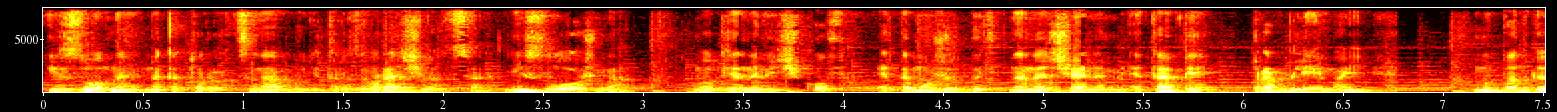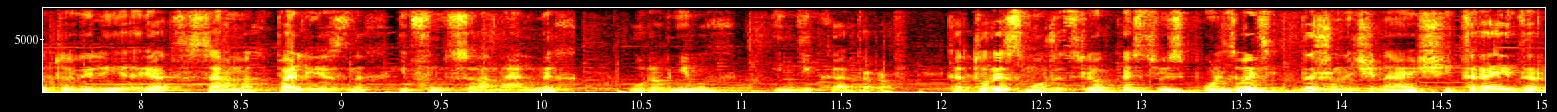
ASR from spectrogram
и зоны, на которых цена будет разворачиваться, несложно, но для новичков это может быть на начальном этапе проблемой, мы подготовили ряд самых полезных и функциональных уровневых индикаторов, которые сможет с легкостью использовать даже начинающий трейдер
